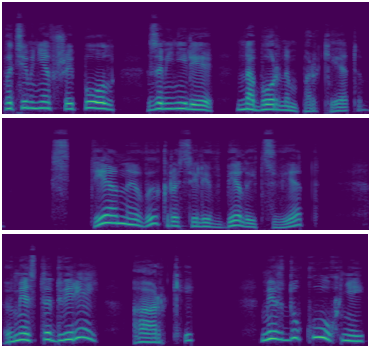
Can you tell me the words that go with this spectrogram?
Потемневший пол заменили наборным паркетом. Стены выкрасили в белый цвет. Вместо дверей — арки. Между кухней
